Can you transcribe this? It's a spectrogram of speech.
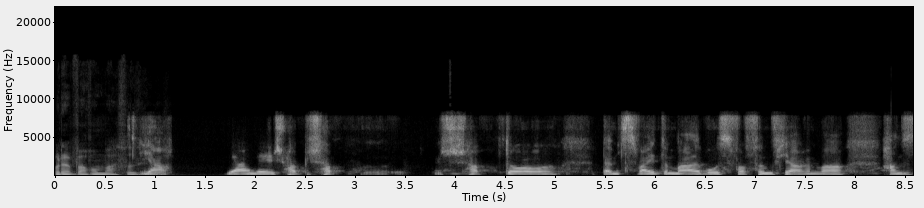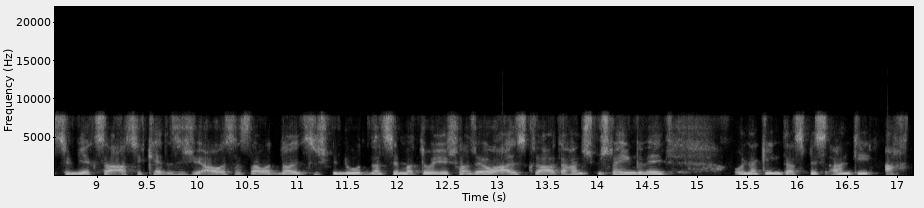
Oder warum machst du sie? ja, ja, nee, ich habe, ich habe, ich habe da beim zweiten Mal, wo es vor fünf Jahren war, haben sie zu mir gesagt, ach, sie kennen sich hier aus, das dauert 90 Minuten, dann sind wir durch. Und so, ja, alles klar, da habe ich mich da hingelegt. Und dann ging das bis an die acht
